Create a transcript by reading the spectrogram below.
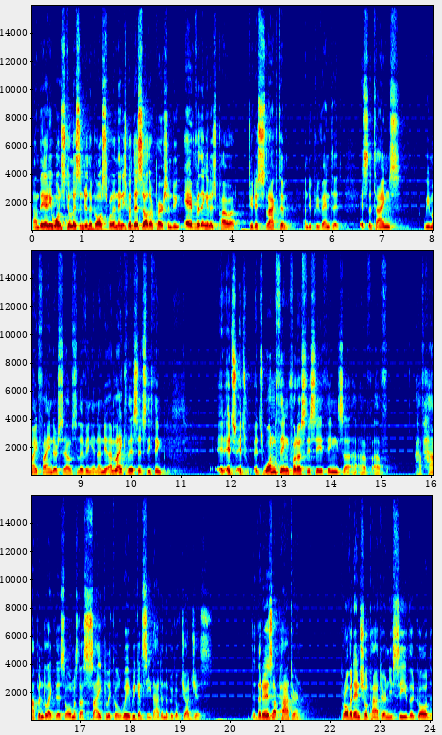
And there he wants to listen to the gospel. And then he's got this other person doing everything in his power to distract him and to prevent it. It's the times we might find ourselves living in. And, and like this, it's the thing, it's, it's, it's one thing for us to say things have, have, have happened like this, almost a cyclical way. We can see that in the book of Judges. There is a pattern, providential pattern. You see that God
